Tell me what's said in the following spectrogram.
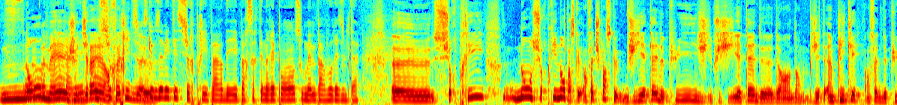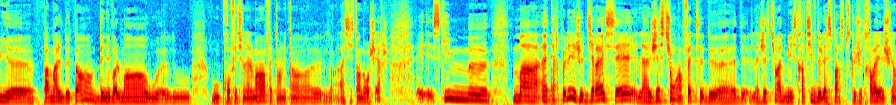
non, mais je dirais en fait. disons. Est-ce que euh, vous avez été surpris par des par certaines réponses ou même par vos résultats Euh, surpris Non, surpris non, parce que en fait, je pense que j'y étais depuis, j'y- étais de, dans, dans- j'y étais impliqué en fait depuis euh, pas mal de temps, bénévolement ou, ou, ou professionnellement, en fait, en étant euh, assistant de recherche. Et ce qui me m'a interpellé, je dirais, c'est la gestion en fait de, de la gestion administrative de l'espace, parce que je travaille, je suis un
